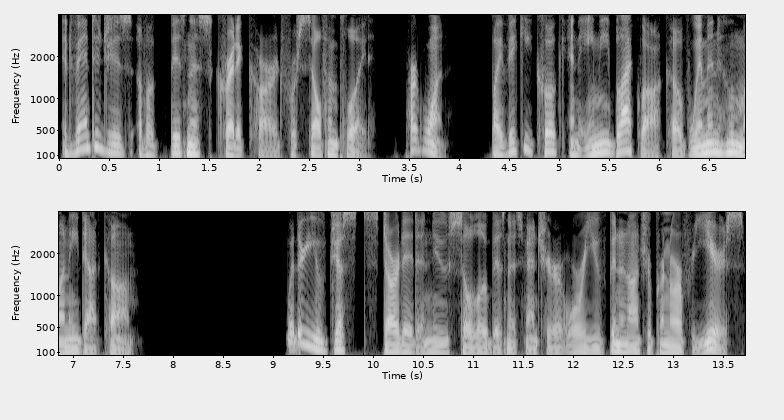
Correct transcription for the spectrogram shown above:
Advantages of a Business Credit Card for Self Employed, Part 1 by Vicki Cook and Amy Blacklock of WomenWhoMoney.com. Whether you've just started a new solo business venture or you've been an entrepreneur for years,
